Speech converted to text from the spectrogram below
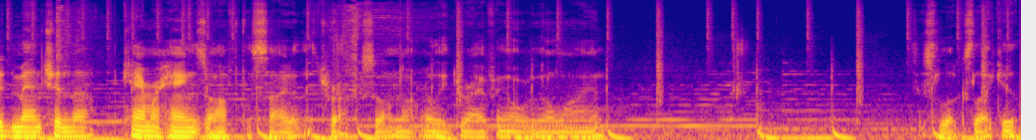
Should mention the camera hangs off the side of the truck, so I'm not really driving over the line. Just looks like it.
